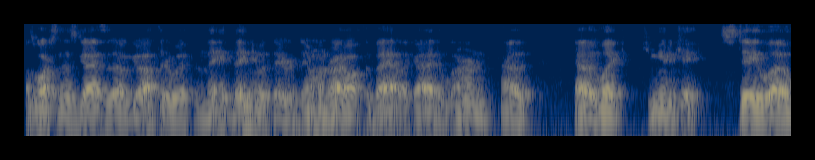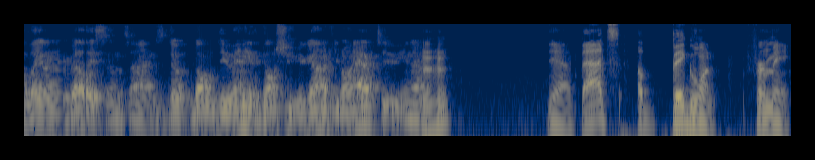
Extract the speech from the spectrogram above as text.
I was watching those guys that I would go out there with, and they they knew what they were doing right off the bat. Like I had to learn how to how to like communicate, stay low, lay on your belly. Sometimes don't don't do anything. Don't shoot your gun if you don't have to. You know, Mm-hmm. Yeah, that's a big one for me.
